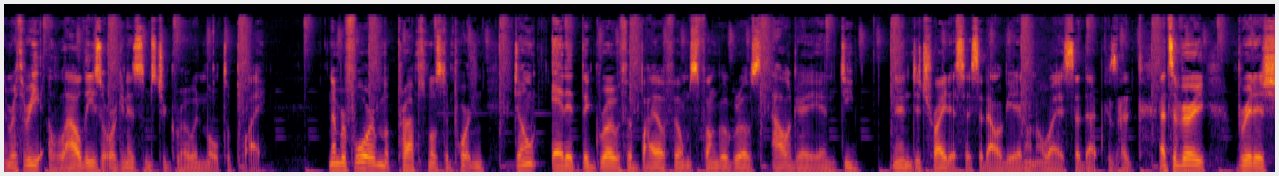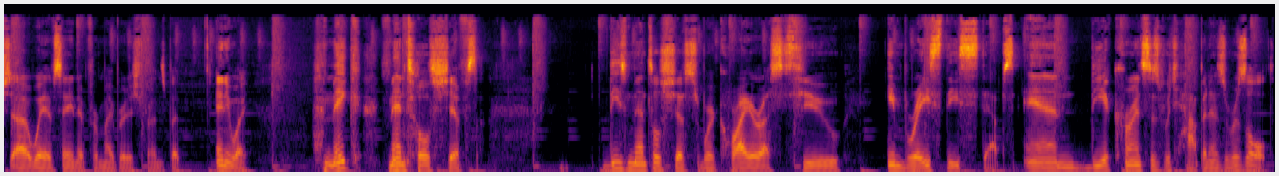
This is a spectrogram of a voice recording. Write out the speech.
Number three, allow these organisms to grow and multiply. Number four, perhaps most important, don't edit the growth of biofilms, fungal growths, algae, and, de- and detritus. I said algae. I don't know why I said that because I, that's a very British uh, way of saying it for my British friends. But anyway, make mental shifts. These mental shifts require us to embrace these steps and the occurrences which happen as a result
